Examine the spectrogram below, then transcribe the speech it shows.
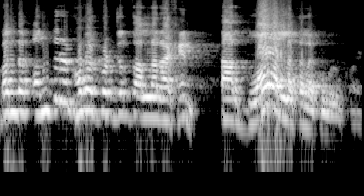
বান্দার অন্তরের খবর পর্যন্ত আল্লাহ রাখেন, তার দোয়াও আল্লাহ তালা কবুল করে।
